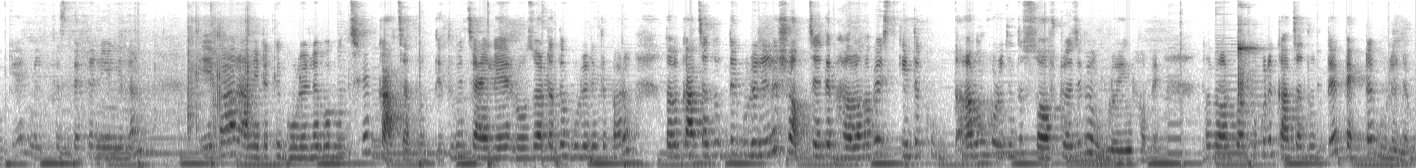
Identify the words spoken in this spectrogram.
ওকে মিল্ক ফেস প্যাকটা নিয়ে নিলাম। এবার আমি এটাকে গুলে নেব হচ্ছে কাঁচা দুধ দিয়ে। তুমি চাইলে রোজ ওয়াটার দিয়ে গুলে নিতে পারো। তবে কাঁচা দুধ দিয়ে গুলে নিলে সবচাইতে ভালো হবে। স্কিনটা খুব দারুণ করে কিন্তু সফট হয়ে যাবে এবং গ্লোয়িং হবে। তবে অল্প অল্প করে কাঁচা দুধ দিয়ে প্যাকটা গুলে নেব।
